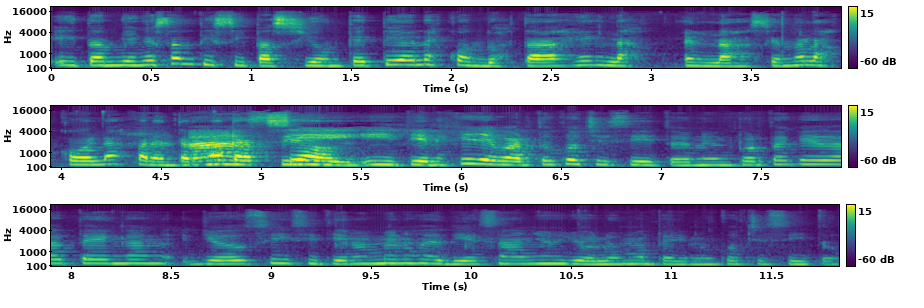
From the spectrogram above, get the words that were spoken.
y también esa anticipación que tienes cuando estás en las en las haciendo las colas para entrar a una Ah, atracción. sí, y tienes que llevar tu cochecito, no importa qué edad tengan. Yo sí, si tienen menos de 10 años, yo los montaría en un cochecito.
